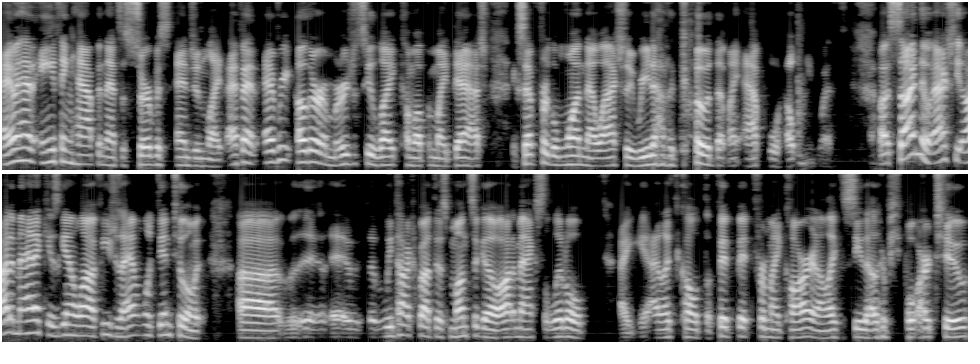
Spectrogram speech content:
I haven't had anything happen that's a service engine light. I've had every other emergency light come up in my dash, except for the one that will actually read out a code that my app will help me with. Uh, side note, actually, automatic is getting a lot of features. I haven't looked into them. Uh, we talked about this months ago. Automatic's a little. I, I like to call it the Fitbit for my car, and I like to see that other people are too.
